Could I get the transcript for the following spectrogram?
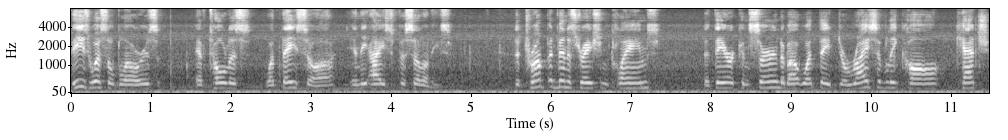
These whistleblowers have told us what they saw in the ICE facilities. The Trump administration claims that they are concerned about what they derisively call catch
